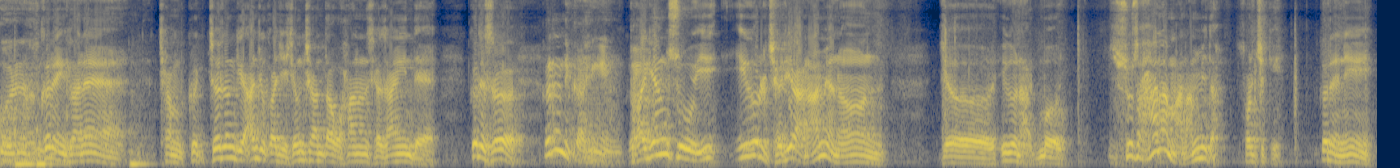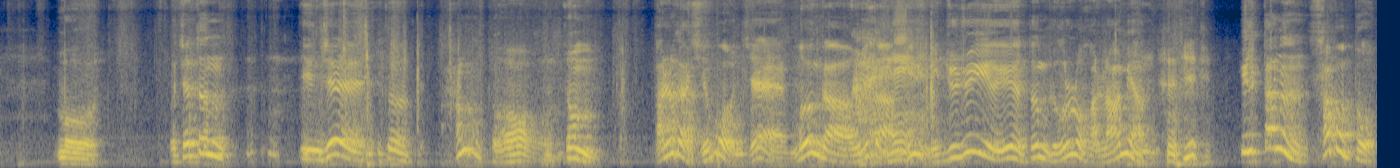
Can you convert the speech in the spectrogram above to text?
그러고. 그러니까네 참 그 저런 게 아직까지 정치한다고 하는 세상인데 그래서 그러니까 형님 그 박영수 이 이거를 처리 안 하면은 저 이건 아- 뭐 수사 하나만 합니다 솔직히 그러니 뭐 어쨌든 이제 그 한국도 좀 밝아지고 이제 뭔가 우리가 아이. 민- 민주주의의 어떤 그걸로 가려면 일단은 사법부,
